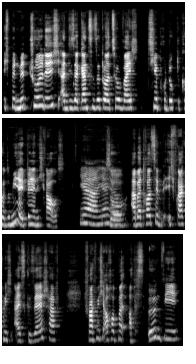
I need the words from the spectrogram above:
ich bin mitschuldig an dieser ganzen Situation, weil ich Tierprodukte konsumiere. Ich bin ja nicht raus. ja, ja, So. ja. Aber trotzdem, ich frage mich als Gesellschaft, ich frage mich auch, ob man, ob es irgendwie,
